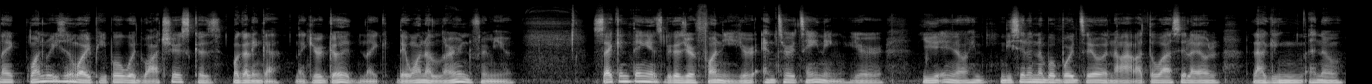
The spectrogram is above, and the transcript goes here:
like one reason why people would watch is because magaling ka. Like you're good. Like they want to learn from you. Second thing is because you're funny. You're entertaining. You're you, you know hindi sila naboboard sa'yo. Nakakatuwa sila yung laging ano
